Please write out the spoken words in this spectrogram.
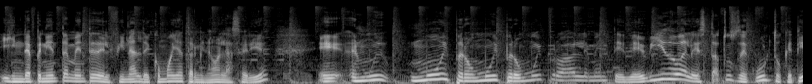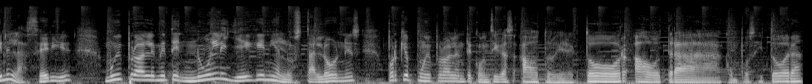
independientemente del final de cómo haya terminado la serie, eh, muy, muy, pero muy, pero muy probablemente, debido al estatus de culto que tiene la serie, muy probablemente no le llegue ni a los talones, porque muy probablemente consigas a otro director, a otra compositora,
